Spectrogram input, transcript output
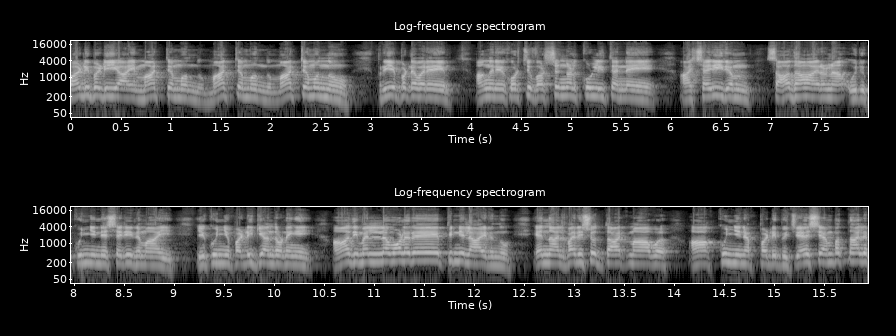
പടിപടിയായി മാറ്റം വന്നു മാറ്റം വന്നു മാറ്റം വന്നു. പ്രിയപ്പെട്ടവരെ അങ്ങനെ കുറച്ച് വർഷങ്ങൾക്കുള്ളിൽ തന്നെ ആ ശരീരം സാധാരണ ഒരു കുഞ്ഞിന്റെ ശരീരമായി ഈ കുഞ്ഞ് പഠിക്കാൻ തുടങ്ങി. ആദ്യമെല്ലാം വളരെ പിന്നിലായിരുന്നു. എന്നാൽ പരിശുദ്ധാത്മാവ് ആ കുഞ്ഞിനെ പഠിപ്പിച്ചു. ഏഷ്യ അമ്പത്തിനാല്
